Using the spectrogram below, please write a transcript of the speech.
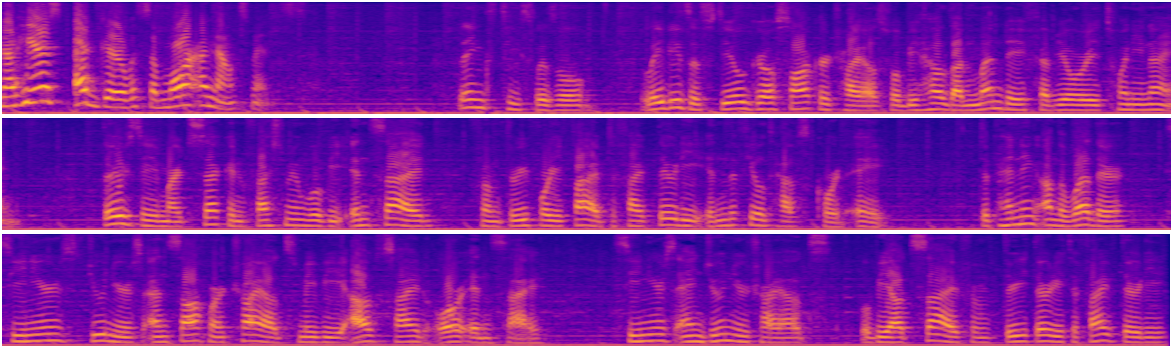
Now here's Edgar with some more announcements. Thanks, T-Swizzle. Ladies of Steel Girl Soccer Trials will be held on Monday, February 29th. Thursday, March 2nd, freshmen will be inside from 3.45 to 5.30 in the Fieldhouse Court A. Depending on the weather, seniors, juniors, and sophomore tryouts may be outside or inside. Seniors and junior tryouts will be outside from 3.30 to 5.30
